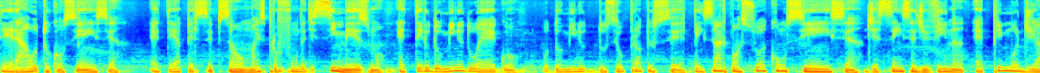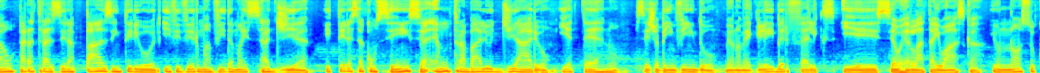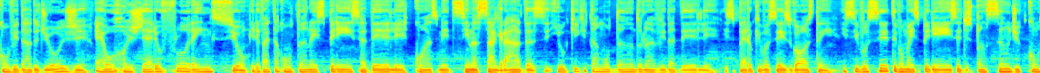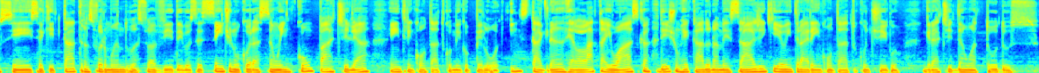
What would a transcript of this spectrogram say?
Ter autoconsciência é ter a percepção mais profunda de si mesmo, é ter o domínio do ego, o domínio do seu próprio ser. Pensar com a sua consciência de essência divina é primordial para trazer a paz interior e viver uma vida mais sadia. E ter essa consciência é um trabalho diário e eterno Seja bem-vindo. Meu nome é Gleiber Félix e esse é o Relata Ayahuasca. E o nosso convidado de hoje é o Rogério Florencio. Ele vai estar tá contando a experiência dele com as medicinas sagradas e o que está mudando na vida dele. Espero que vocês gostem. E se você teve uma experiência de expansão de consciência que está transformando a sua vida e você sente no coração em compartilhar, entre em contato comigo pelo Instagram Instagram, relata ayahuasca, deixa um recado na mensagem que eu entrarei em contato contigo. Gratidão a todos.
